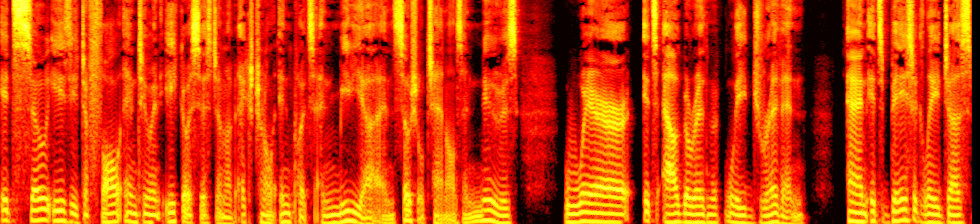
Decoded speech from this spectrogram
it's so easy to fall into an ecosystem of external inputs and media and social channels and news where it's algorithmically driven and it's basically just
